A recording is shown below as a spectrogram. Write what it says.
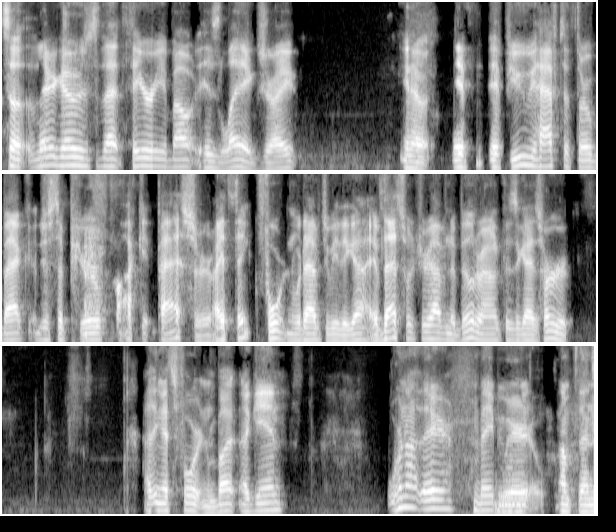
so there goes that theory about his legs right? You know if if you have to throw back just a pure pocket passer i think fortin would have to be the guy. If that's what you're having to build around because the guy's hurt i think that's fortin. But again we're not there maybe we're, We're something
